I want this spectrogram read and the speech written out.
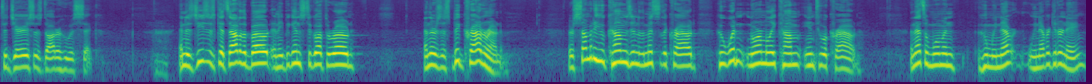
to Jairus' daughter who was sick. And as Jesus gets out of the boat and he begins to go up the road, and there's this big crowd around him. There's somebody who comes into the midst of the crowd who wouldn't normally come into a crowd. And that's a woman whom we never, we never get her name,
